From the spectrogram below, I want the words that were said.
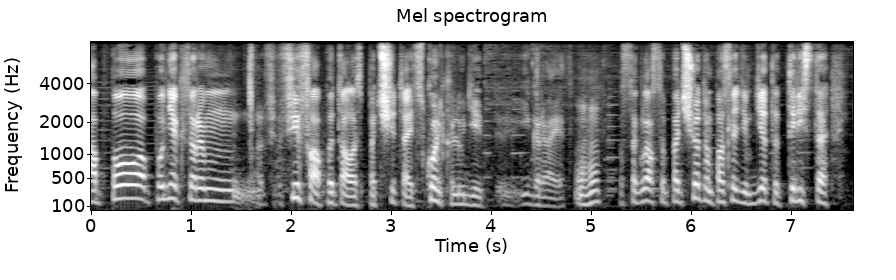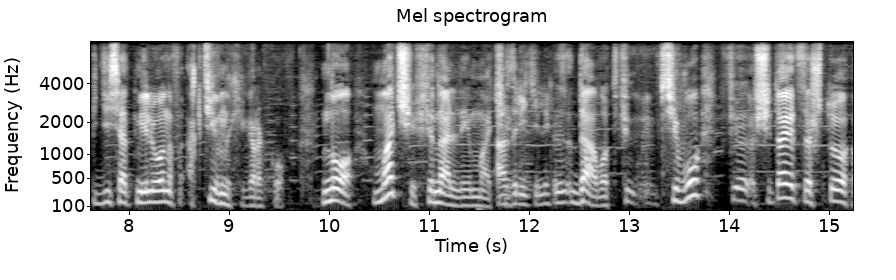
А по, по некоторым FIFA пыталась подсчитать, сколько людей играет. Согласно подсчетам последним, где-то 350 миллионов активных игроков. Но матчи, финальные матчи... А зрители? Э, Да, вот всего считается, что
